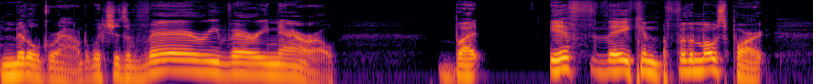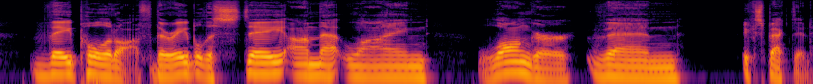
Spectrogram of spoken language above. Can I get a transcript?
middle ground, which is very, very narrow. But if they can, for the most part, they pull it off. They're able to stay on that line longer than expected.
